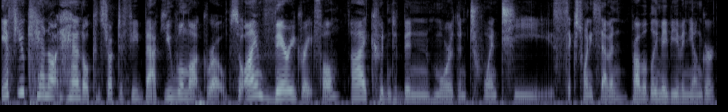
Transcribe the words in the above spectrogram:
If you cannot handle constructive feedback, you will not grow. So I'm very grateful. I couldn't have been more than 26, 27, probably, maybe even younger.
